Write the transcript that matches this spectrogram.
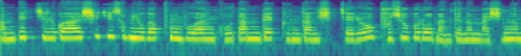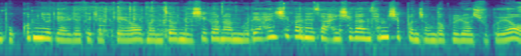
단백질과 식이섬유가 풍부한 고단백 건강 식재료 부죽으로 만드는 맛있는 볶음 요리 알려드릴게요. 먼저 미시건한 물에 1시간에서 1시간 30분 정도 불려주고요.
